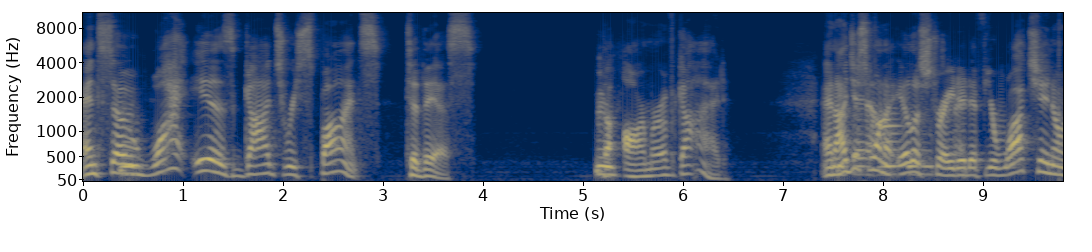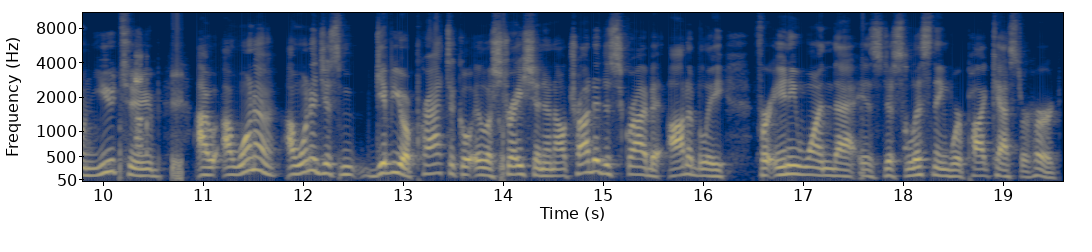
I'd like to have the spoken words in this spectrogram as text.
And so, mm. what is God's response to this? Mm. The armor of God. And I just want to illustrate it. If you're watching on YouTube, I want to I want to just give you a practical illustration, and I'll try to describe it audibly for anyone that is just listening where podcasts are heard.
